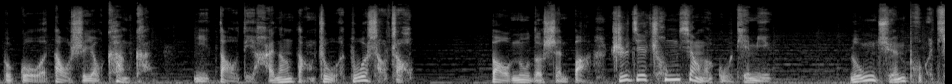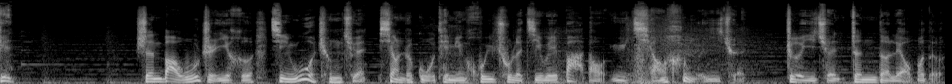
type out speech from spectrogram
不过我倒是要看看。你到底还能挡住我多少招？暴怒的沈霸直接冲向了古天明，龙拳破天。沈霸五指一合，紧握成拳，向着古天明挥出了极为霸道与强横的一拳。这一拳真的了不得，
